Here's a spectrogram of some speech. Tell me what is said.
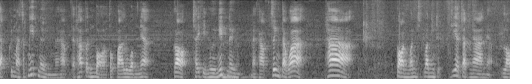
ยับขึ้นมาสักนิดหนึ่งนะครับ แต่ถ้าเป็นบ่อตกปลารวมเนี่ยก็ใช้ฝีมือนิดนึงนะครับ ซึ่งแต่ว่าถ้าก่อนวันวันที่จะจัดงานเนี่ย เรา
